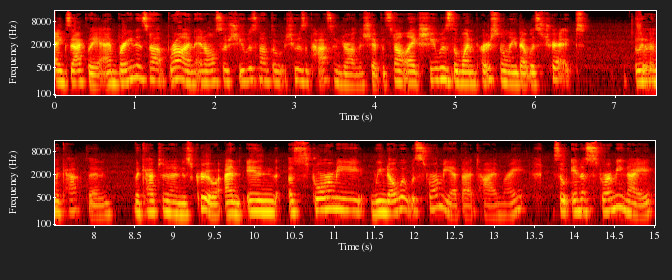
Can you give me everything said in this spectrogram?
Exactly, and Brain is not Brawn, and also she was not the she was a passenger on the ship. It's not like she was the one personally that was tricked. It would have been the captain, the captain and his crew. And in a stormy, we know it was stormy at that time, right? So in a stormy night,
